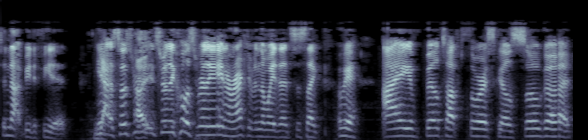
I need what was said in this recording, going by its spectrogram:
to not be defeated. Yeah, so it's really I- it's really cool. It's really interactive in the way that it's just like okay, I've built up Thor's skills so good,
